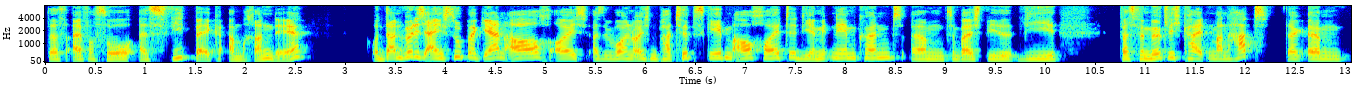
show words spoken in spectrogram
das einfach so als Feedback am Rande. Und dann würde ich eigentlich super gern auch euch, also wir wollen euch ein paar Tipps geben auch heute, die ihr mitnehmen könnt. Ähm, zum Beispiel, wie, was für Möglichkeiten man hat. Da ähm,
